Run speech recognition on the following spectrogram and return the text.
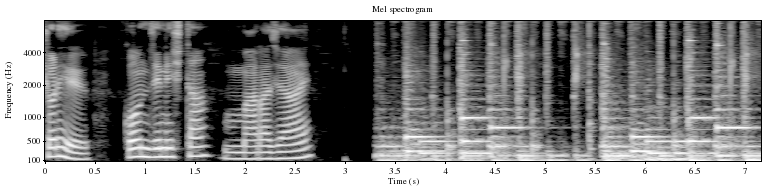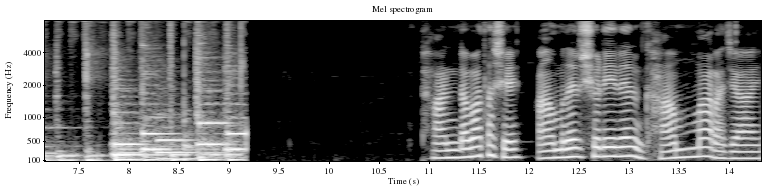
শরীরের কোন জিনিসটা মারা যায়? ঠান্ডা বাতাসে আমাদের শরীরের ঘাম মারা যায়।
